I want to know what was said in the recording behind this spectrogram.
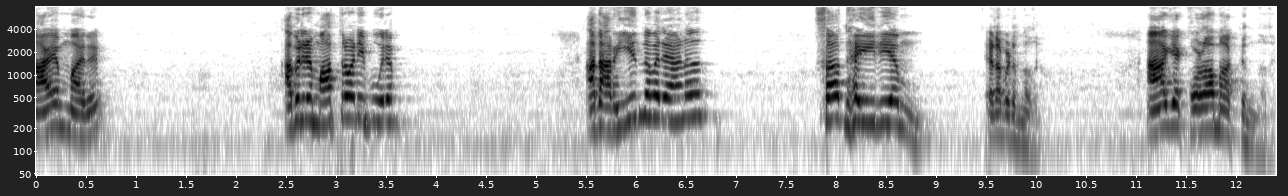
നായന്മാർ അവരുടെ മാത്രമാണ് ഈ പൂരം. അതറിയുന്നവരാണ് സധൈര്യം ഇടപെടുന്നത് ആകെ കുളമാക്കുന്നത്.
